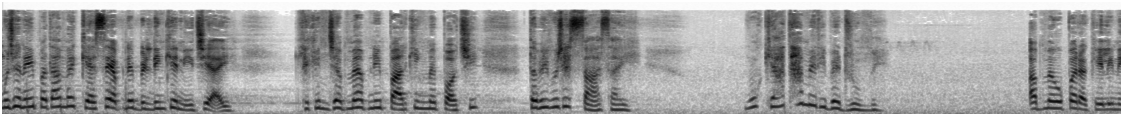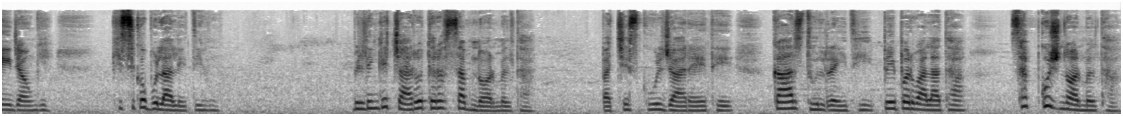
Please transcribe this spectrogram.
मुझे नहीं पता मैं कैसे अपने बिल्डिंग के नीचे आई। लेकिन जब मैं अपनी पार्किंग में पहुँची, तभी मुझे सांस आई। वो क्या था मेरी बेडरूम में? अब मैं ऊपर अकेली नहीं जाऊँगी। किसी को बुला लेती हूँ। बिल्डिंग के चारों तरफ़ सब नॉर्मल था। बच्चे स्कूल जा रहे थे कार्स धुल रही थी पेपर वाला था सब कुछ नॉर्मल था।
